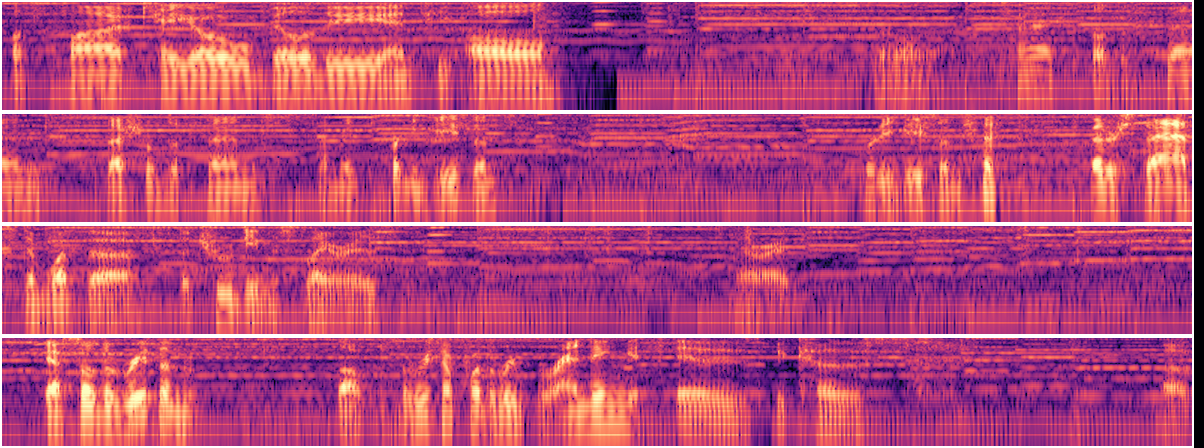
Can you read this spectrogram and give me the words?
plus 5, KO, ability, anti-all. Spell attack, spell defense, special defense. I mean, it's pretty decent. Pretty decent. Better stats than what the, the true Demon Slayer is. Alright. Yeah, so the reason the, the reason for the rebranding is because of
